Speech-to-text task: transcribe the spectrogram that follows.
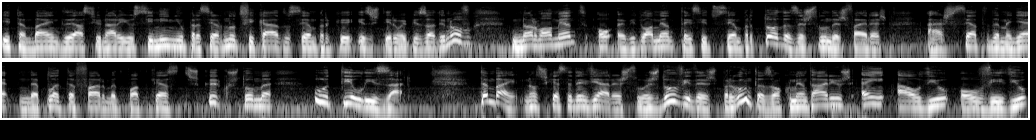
e também de acionar o sininho para ser notificado sempre que existir um episódio novo. Normalmente ou habitualmente tem sido sempre todas as segundas-feiras às 7 da manhã na plataforma de podcasts que costuma utilizar. Também não se esqueça de enviar as suas dúvidas, perguntas ou comentários em áudio ou vídeo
